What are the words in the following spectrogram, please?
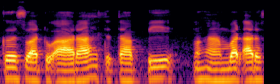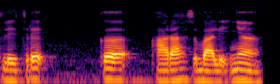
ke suatu arah tetapi menghambat arus listrik ke arah sebaliknya.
